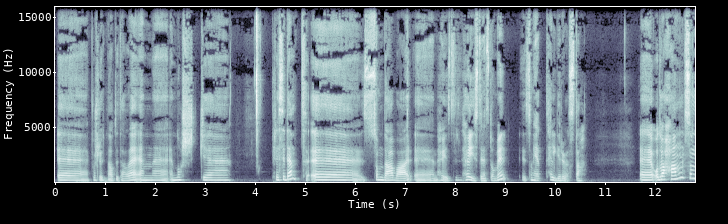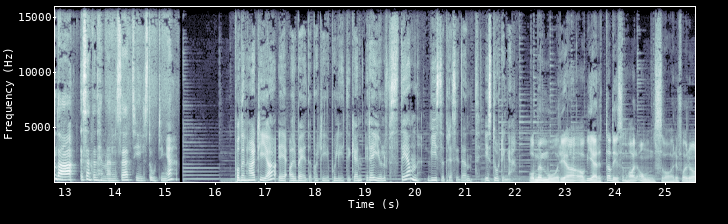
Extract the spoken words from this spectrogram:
på slutten av 80-tallet en, en, norsk president som da var en høyesterettsdommer som het Helge Røstad. Eh, og det var han som da sendte en henvendelse til Stortinget. På denne tida er Arbeiderpartipolitikeren Reiulf Steen visepresident i Stortinget. Og Memoria av Hjerta, de som har ansvaret for å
